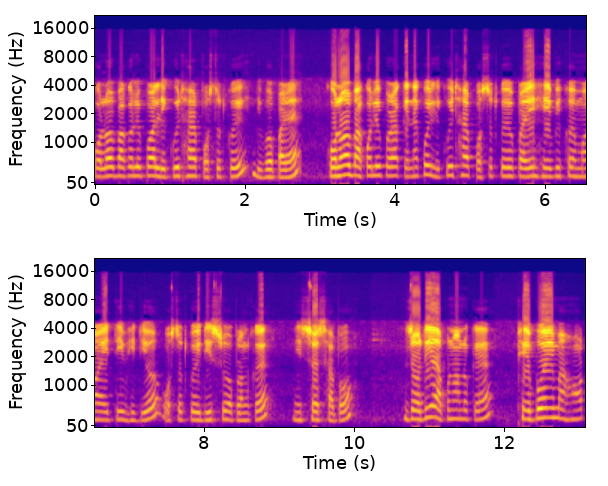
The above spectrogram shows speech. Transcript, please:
কলৰ বাকলিৰ পৰা লিকুইড সাৰ প্ৰস্তুত কৰি দিব পাৰে। কলৰ বাকলিৰ পৰা কেনেকৈ লিকুইড সাৰ প্ৰস্তুত কৰিব পাৰি সেই বিষয়ে মই এটি ভিডিঅ' প্ৰস্তুত কৰি দিছোঁ আপোনালোকে নিশ্চয় চাব। যদি আপোনালোকে ফেব্ৰুৱাৰী মাহত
